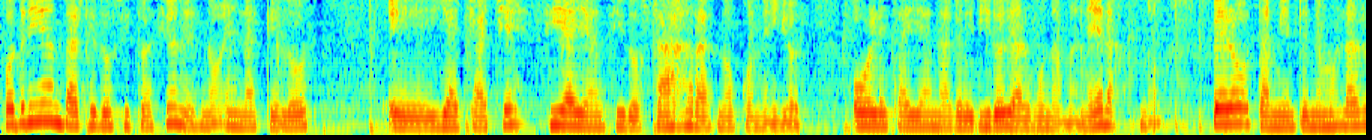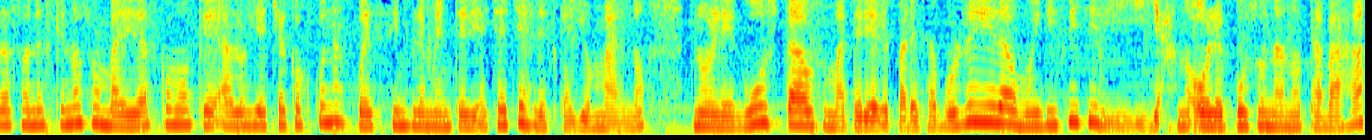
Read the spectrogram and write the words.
podrían darse dos situaciones, ¿no? En la que los eh, Yachache sí hayan sido sagras, ¿no? Con ellos o les hayan agredido de alguna manera, ¿no? Pero también tenemos las razones que no son válidas como que a los Yachacoscuna pues simplemente de Yachaches les cayó mal, ¿no? No le gusta o su materia le parece aburrida o muy difícil y ya, ¿no? O le puso una nota baja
